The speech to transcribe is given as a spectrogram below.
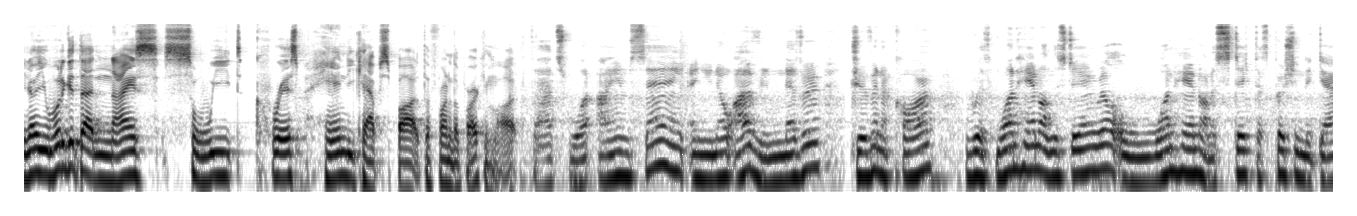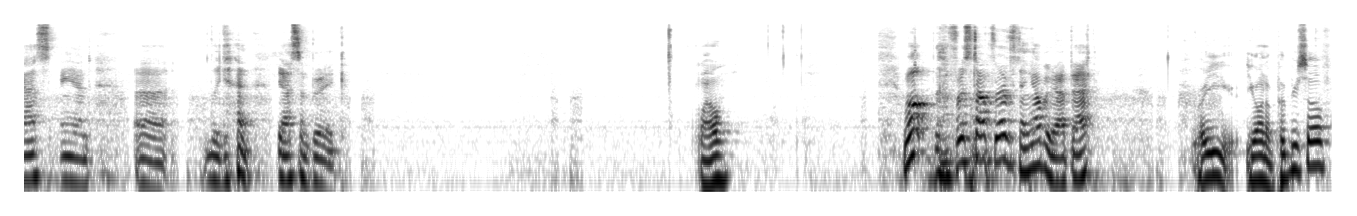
You know, you would get that nice, sweet, crisp handicap spot at the front of the parking lot. That's what I am saying. And you know, I've never driven a car with one hand on the steering wheel and one hand on a stick that's pushing the gas and uh, the gas and brake. Well, Well, first stop for everything. I'll be right back. where you you want to poop yourself?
